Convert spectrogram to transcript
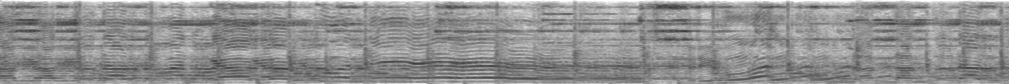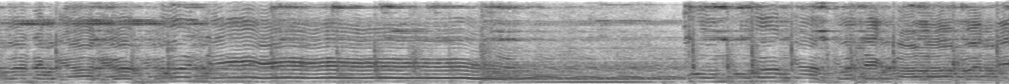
दातात दात पण घ्या गपुने हरी बोल. दातात दात पण घ्या कुंकू घ्या कोणी काळामध्ये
